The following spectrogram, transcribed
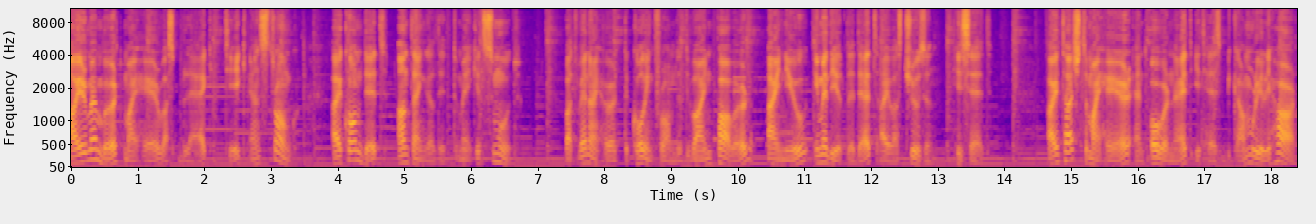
I remembered my hair was black, thick and strong. I combed it, untangled it to make it smooth. But when I heard the calling from the divine power, I knew immediately that I was chosen, he said. I touched my hair and overnight it has become really hard.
